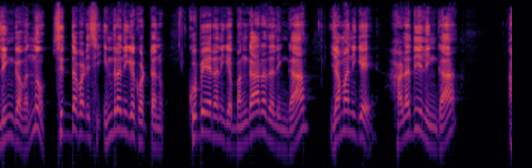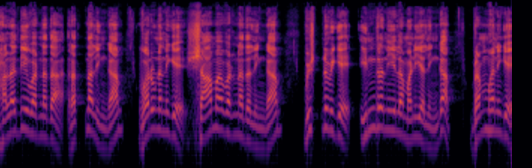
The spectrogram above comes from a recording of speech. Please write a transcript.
ಲಿಂಗವನ್ನು ಸಿದ್ಧಪಡಿಸಿ ಇಂದ್ರನಿಗೆ ಕೊಟ್ಟನು. ಕುಬೇರನಿಗೆ ಬಂಗಾರದ ಲಿಂಗ, ಯಮನಿಗೆ ಹಳದಿ ಲಿಂಗ ಹಳದಿ ವರ್ಣದ ರತ್ನಲಿಂಗ, ವರುಣನಿಗೆ ಶ್ಯಾಮವರ್ಣದ ಲಿಂಗ ವಿಷ್ಣುವಿಗೆ ಇಂದ್ರನೀಲ ಮಣಿಯ ಲಿಂಗ ಬ್ರಹ್ಮನಿಗೆ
